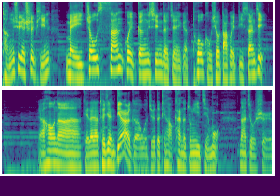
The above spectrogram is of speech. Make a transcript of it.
腾讯视频每周三会更新的这个脱口秀大会第三季。然后呢，给大家推荐第二个我觉得挺好看的综艺节目，那就是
